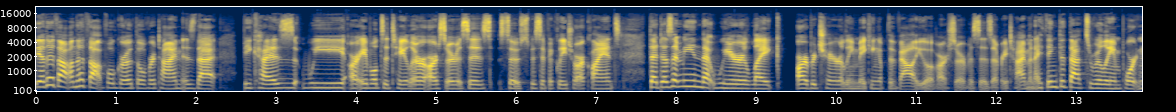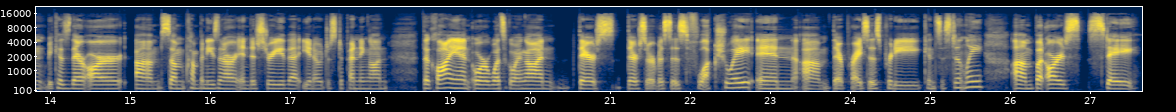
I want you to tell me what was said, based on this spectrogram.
the other thought on the thoughtful growth over time is that because we are able to tailor our services so specifically to our clients, that doesn't mean that we're like arbitrarily making up the value of our services every time. And I think that that's really important because there are um, some companies in our industry that, you know, just depending on the client or what's going on, their their services fluctuate in um, their prices pretty consistently, um, but ours stay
